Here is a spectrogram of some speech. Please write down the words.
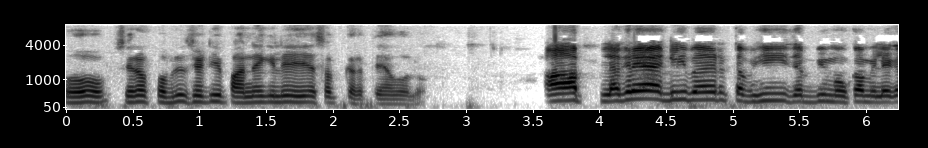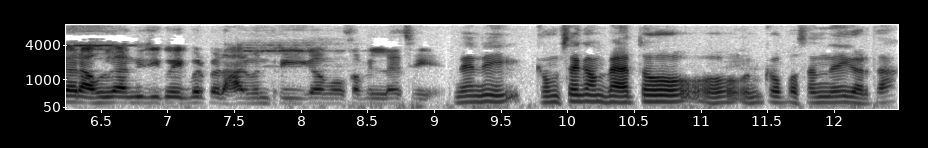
वो सिर्फ़ पब्लिसिटी पाने के लिए ये सब करते हैं वो लोग। आप लग रहा है अगली बार कभी जब भी मौका मिलेगा राहुल गांधी जी को एक बार प्रधानमंत्री का मौका मिलना चाहिए? नहीं नहीं कम से कम मैं तो उनको पसंद नहीं करता।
